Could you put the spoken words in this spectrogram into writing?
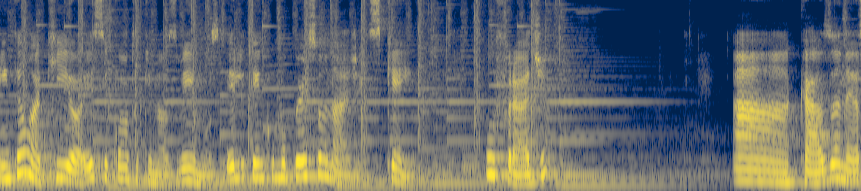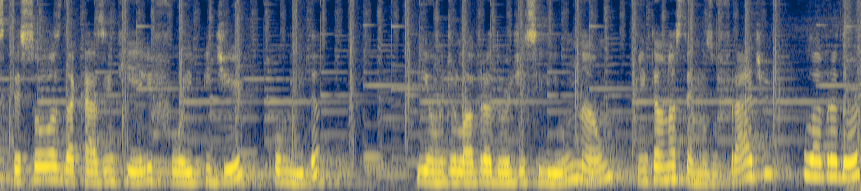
Então aqui, ó, esse conto que nós vimos, ele tem como personagens quem? O frade, a casa, né, as pessoas da casa em que ele foi pedir comida e onde o lavrador disse-lhe um não. Então nós temos o frade, o lavrador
